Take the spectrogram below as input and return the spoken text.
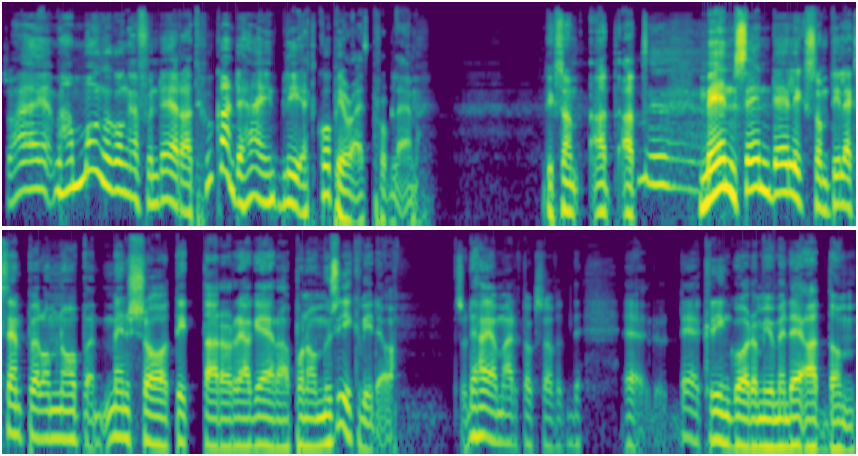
så har jag, jag har många gånger funderat hur kan det här inte bli ett copyright-problem? Liksom att, att... Men sen det liksom till exempel om några människor tittar och reagerar på någon musikvideo. Så det har jag märkt också. Att det, eh, det kringgår de ju med det att de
